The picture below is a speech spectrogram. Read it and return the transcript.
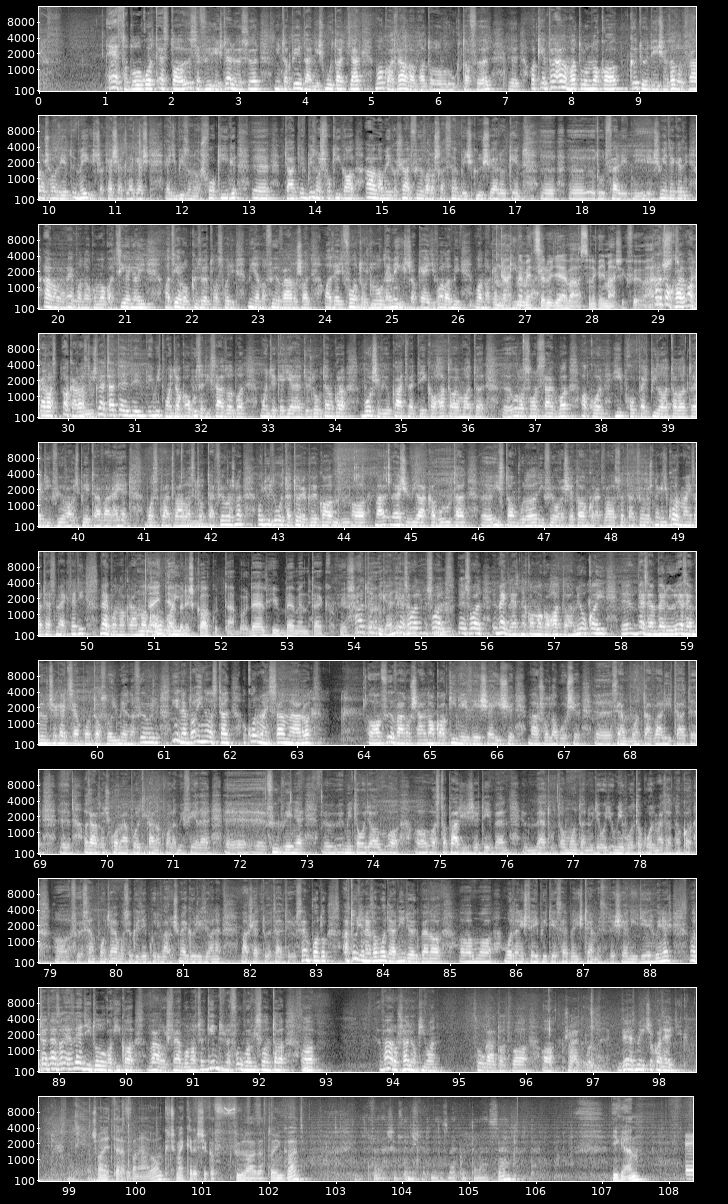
Ezt a dolgot, ezt az összefüggést először, mint a példám is mutatják, maga az államhatalom rúgta föl, aki az államhatalomnak a kötődés az adott város azért mégiscsak esetleges egy bizonyos fokig, tehát bizonyos fokig a állam még a saját fővárossal szemben is külső erőként tud fellépni és védekezni. Államnak megvannak a maga céljai, a célok között az, hogy milyen a főváros, az egy fontos dolog, de mégiscsak egy valami, vannak ennek hát nem egyszerű, ugye elválasztanak egy másik főváros. Hát akár, akár, azt, akár azt is lehet, hát mit mondjak, a 20. században mondjuk egy jelentős dolog, de amikor a bolseviuk átvették a hatalmat Oroszországba, akkor hip-hop egy pillanat alatt eddig főváros Pétervár helyett Moszkvát választották mm. fővárosnak, vagy úgy ott a törökök a, a, a első világháború után Isztambul az eddig fővárosért Ankarát választották fővárosnak, egy kormányzat ezt megteti, megvannak rá maga De okai. is Kalkuttából Delhi bementek, és Hát igen, igen, igen, szóval, szóval, mm. szóval meg lehetnek a maga hatalmi okai, ezen belül, ezen belül csak egy szempont az, hogy milyen a főváros. Innen, innen aztán a kormány számára a fővárosának a kinézése is másodlagos szemponttá válik, tehát az általános kormánypolitikának valamiféle függvénye, mint ahogy a, a, a, azt a Párizs esetében el tudtam mondani, ugye, hogy mi volt a kormányzatnak a, a fő szempontja, nem az, hogy középkori város megőrizi, hanem más ettől eltérő szempontok. Hát ugyanez a modern időkben, a, a, a modernista építészetben is természetesen így érvényes. No, tehát ez, ez egyik dolog, akik a város felbonat. Gintűnre fogva viszont a, a a város nagyon ki van szolgáltatva a saját kormánynak. De ez még csak az egyik. És van egy telefonálónk, csak megkeressük a fülhallgatóinkat. Igen.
